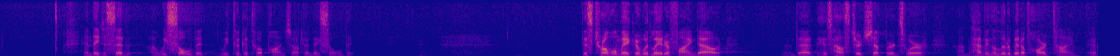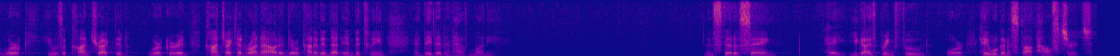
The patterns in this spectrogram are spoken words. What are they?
And they just said, uh, we sold it. We took it to a pawn shop and they sold it. This troublemaker would later find out that his house church shepherds were um, having a little bit of hard time at work. He was a contracted worker, and contract had run out, and they were kind of in that in between, and they didn't have money. And instead of saying, hey, you guys bring food, or hey, we're going to stop house church,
